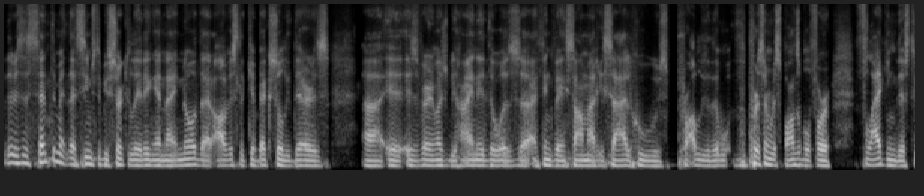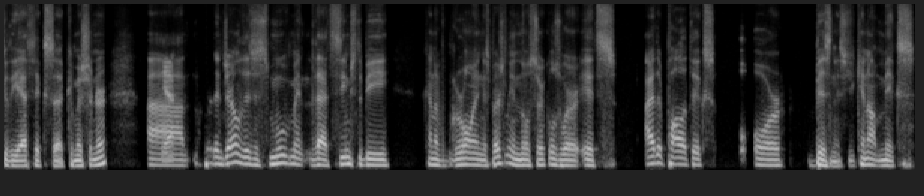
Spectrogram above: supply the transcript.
there's a sentiment that seems to be circulating, and I know that obviously Quebec Solidaire is uh, is very much behind it. There was, uh, I think, Vincent Marissal, who's probably the, the person responsible for flagging this to the ethics uh, commissioner. yeah. Uh, but in general, there's this movement that seems to be kind of growing, especially in those circles where it's either politics or business. You cannot mix.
